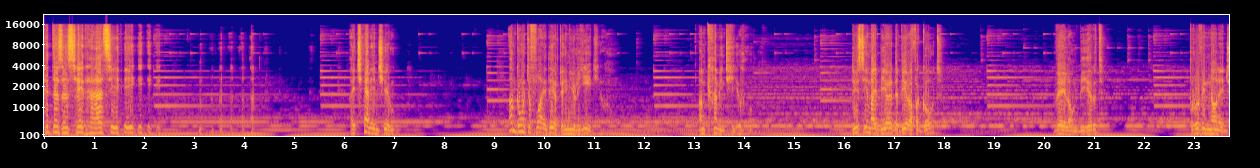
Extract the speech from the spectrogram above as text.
It doesn't say that, CP. I challenge you. I'm going to fly there to humiliate you. I'm coming to you. Do you see my beard, the beard of a goat? Very long beard. Proving knowledge.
